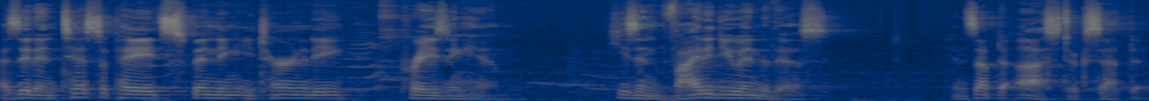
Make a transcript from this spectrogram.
as it anticipates spending eternity praising Him. He's invited you into this, and it's up to us to accept it.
